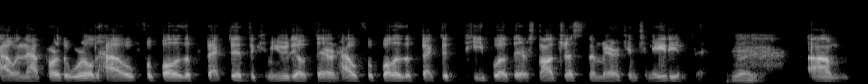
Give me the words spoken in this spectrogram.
how in that part of the world how football has affected the community out there and how football has affected people out there. It's not just an American Canadian thing. Right. Um,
